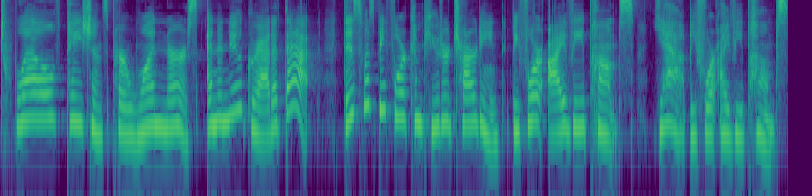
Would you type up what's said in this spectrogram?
12 patients per one nurse, and a new grad at that. This was before computer charting, before IV pumps. Yeah, before IV pumps,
